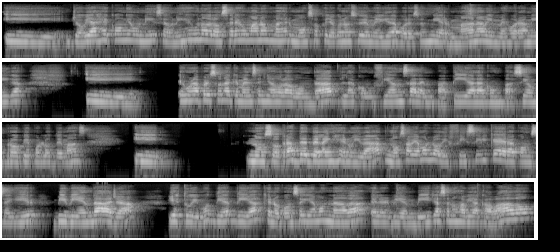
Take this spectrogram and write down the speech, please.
Y yo viajé con Eunice. Eunice es uno de los seres humanos más hermosos que yo he conocido en mi vida, por eso es mi hermana, mi mejor amiga. Y es una persona que me ha enseñado la bondad, la confianza, la empatía, la compasión propia por los demás. Y nosotras desde la ingenuidad no sabíamos lo difícil que era conseguir vivienda allá y estuvimos 10 días que no conseguíamos nada, el Airbnb ya se nos había acabado.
